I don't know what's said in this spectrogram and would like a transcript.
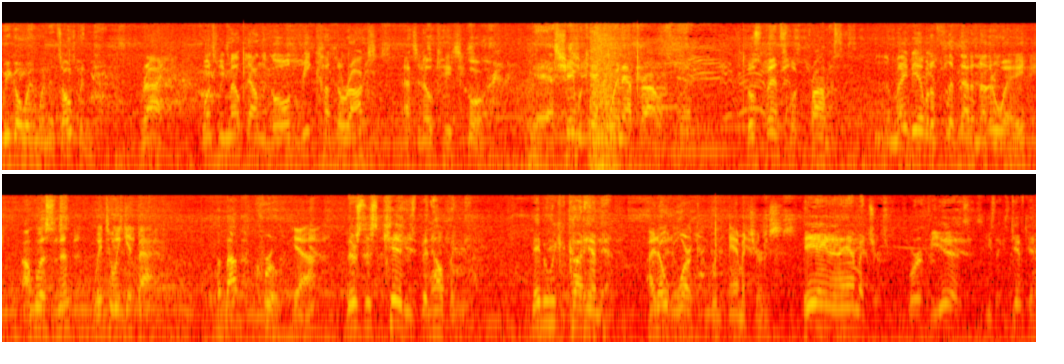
we go in when it's open then. Right. Once we melt down the gold, recut the rocks, that's an okay score. Yeah, shame we can't go in after hours, man. Those vents look promising. Uh, might be able to flip that another way. I'm listening. Wait till we get back. About the crew. Yeah? There's this kid who's been helping me. Maybe we could cut him in. I don't work with amateurs. He ain't an amateur. Or if he is, he's a gifted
